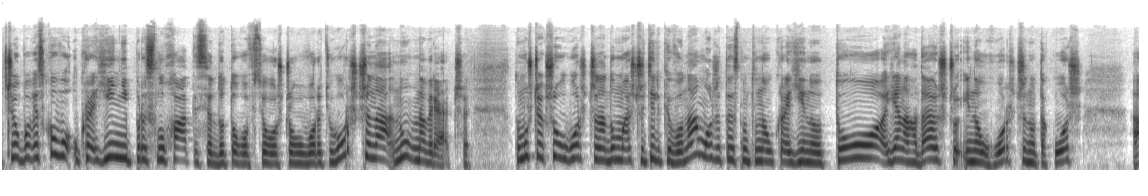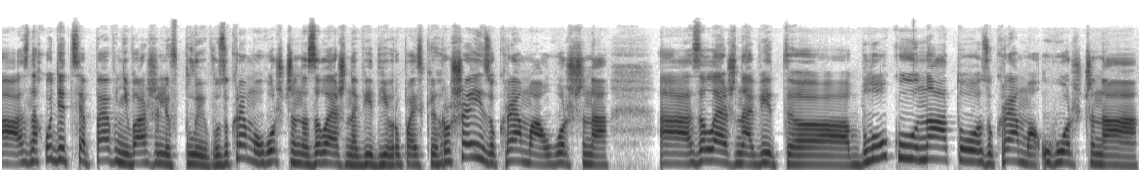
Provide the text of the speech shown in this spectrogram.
чи обов'язково Україні прислухатися до того всього, що говорить Угорщина? Ну навряд чи. Тому що якщо Угорщина думає, що тільки вона може тиснути на Україну, то я нагадаю, що і на Угорщину також. Знаходяться певні важелі впливу. Зокрема, Угорщина залежна від європейських грошей. Зокрема, Угорщина залежна від е, блоку НАТО. Зокрема, Угорщина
